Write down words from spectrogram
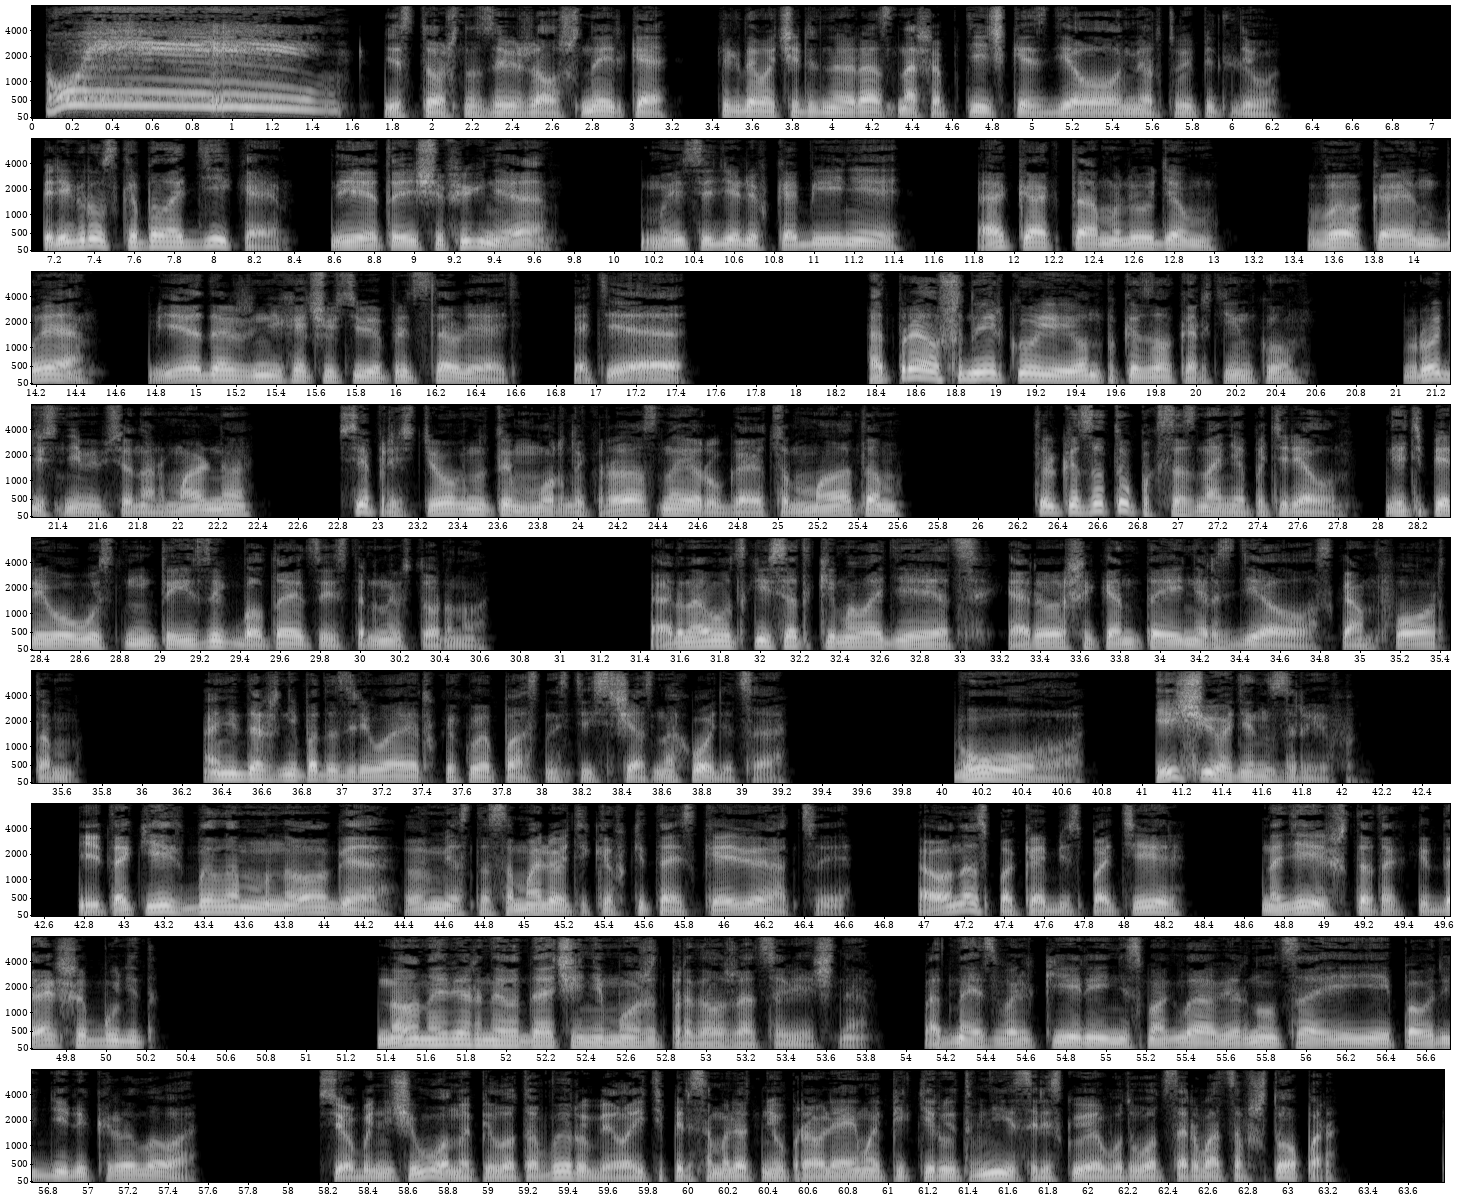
«Уи!» — истошно завизжал Шнырька, когда в очередной раз наша птичка сделала мертвую петлю. Перегрузка была дикая, и это еще фигня. Мы сидели в кабине, а как там людям в ОКНБ, я даже не хочу себе представлять. Хотя... Отправил Шнырьку, и он показал картинку. Вроде с ними все нормально, все пристегнуты, морды красные, ругаются матом. Только затупок сознания потерял, и теперь его высунутый язык болтается из стороны в сторону. Арнаутский все-таки молодец, хороший контейнер сделал, с комфортом. Они даже не подозревают, в какой опасности сейчас находятся. О, еще один взрыв. И таких было много вместо самолетиков китайской авиации. А у нас пока без потерь. Надеюсь, что так и дальше будет. Но, наверное, удача не может продолжаться вечно. Одна из «Валькирий» не смогла вернуться, и ей повредили крыло. Все бы ничего, но пилота вырубило, и теперь самолет неуправляемо пикирует вниз, рискуя вот-вот сорваться в штопор.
